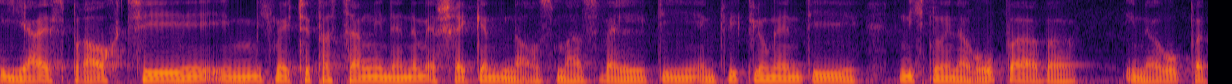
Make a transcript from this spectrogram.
Ja, es braucht sie, ich möchte fast sagen, in einem erschreckenden Ausmaß, weil die Entwicklungen, die nicht nur in Europa, aber in Europa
